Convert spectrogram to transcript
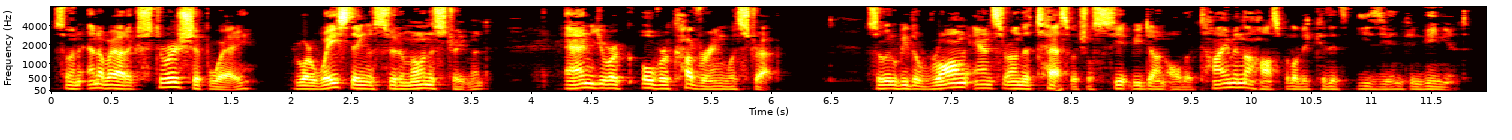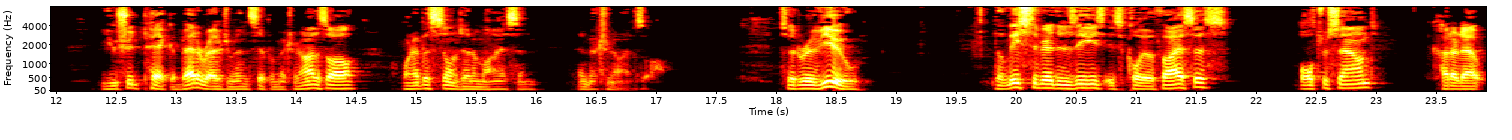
So in an antibiotic stewardship way, you are wasting a Pseudomonas treatment and you're overcovering with strep. So it'll be the wrong answer on the test, but you'll see it be done all the time in the hospital because it's easy and convenient. You should pick a better regimen, ciprometronidazole, or ampicillin gentamicin, and metronidazole. So to review, the least severe of the disease is cholelithiasis, ultrasound, cut it out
